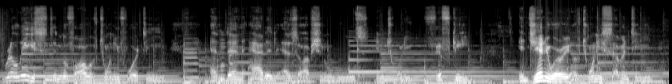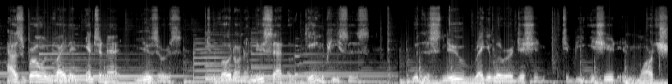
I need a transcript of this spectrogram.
released in the fall of 2014 and then added as optional rules in 2015. In January of 2017, Hasbro invited internet users to vote on a new set of game pieces with this new regular edition to be issued in March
